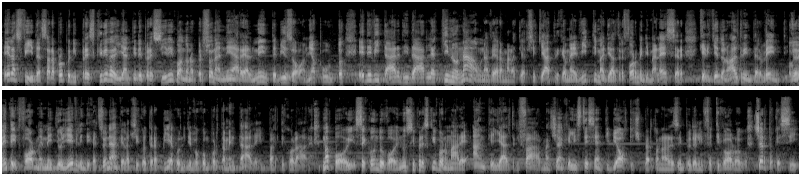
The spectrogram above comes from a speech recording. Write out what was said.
e la sfida sarà proprio di prescrivere gli antidepressivi quando una persona ne ha realmente bisogno, appunto, ed evitare di darli a chi non ha una vera malattia psichiatrica ma è vittima di altre forme di malessere che richiedono altri interventi. Ovviamente in forme medio lievi l'indicazione è anche la psicoterapia cognitivo-comportamentale in particolare. Ma poi, secondo voi, non si prescrivono male anche gli altri farmaci, anche gli stessi antibiotici, per tornare all'esempio dell'infettivologo? Certo che sì,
